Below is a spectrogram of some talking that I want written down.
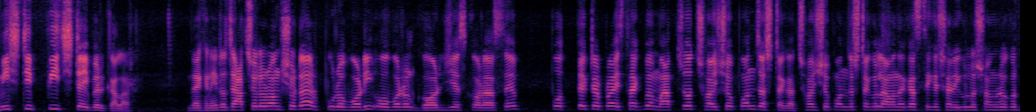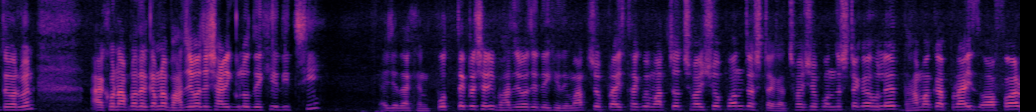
মিষ্টি পিচ টাইপের কালার দেখেন, এটা হচ্ছে আঁচলের অংশটা আর পুরো বডি ওভারঅল গর্জিয়াস করা আছে। প্রত্যেকটা প্রাইস থাকবে মাত্র ছয়শো পঞ্চাশ টাকা। ছয়শো পঞ্চাশ টাকা হলে আমাদের কাছ থেকে শাড়িগুলো সংগ্রহ করতে পারবেন। এখন আপনাদেরকে আমরা ভাজে ভাজে শাড়িগুলো দেখিয়ে দিচ্ছি। এই যে দেখেন, প্রত্যেকটা শাড়ি ভাজে ভাজে দেখিয়ে দিই। মাত্র প্রাইস থাকবে মাত্র ছয়শো পঞ্চাশ টাকা। ছয়শো পঞ্চাশ টাকা হলে ধামাকা প্রাইস অফার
